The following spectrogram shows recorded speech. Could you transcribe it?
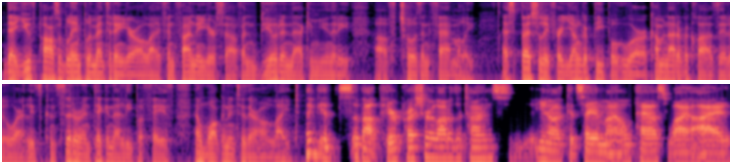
that you've possibly implemented in your own life and finding yourself and building that community of chosen family? especially for younger people who are coming out of a closet or at least considering taking that leap of faith and walking into their own light? I think it's about peer pressure a lot of the times. You know, I could say in my own past why I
